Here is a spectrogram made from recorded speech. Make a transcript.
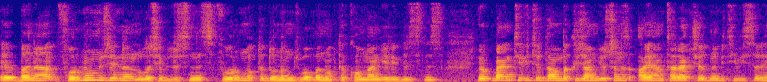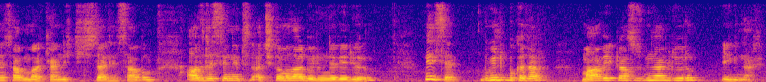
Ee, bana forumum üzerinden ulaşabilirsiniz. forum.donanımcıbaba.com'dan gelebilirsiniz. Yok ben Twitter'dan bakacağım diyorsanız Ayhan Tarakçı adına bir Twitter hesabım var. Kendi kişisel hesabım. Adreslerin hepsini açıklamalar bölümünde veriyorum. Neyse bugünlük bu kadar. Mavi ekransız günler diliyorum. İyi günler.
